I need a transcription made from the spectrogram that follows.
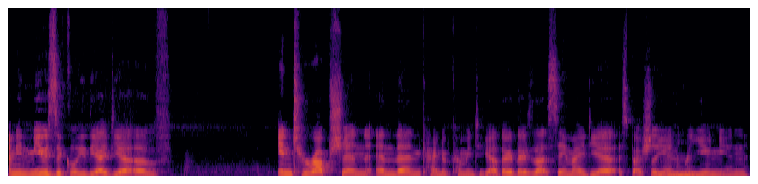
I mean, musically, the idea of interruption and then kind of coming together. There's that same idea, especially in reunion.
